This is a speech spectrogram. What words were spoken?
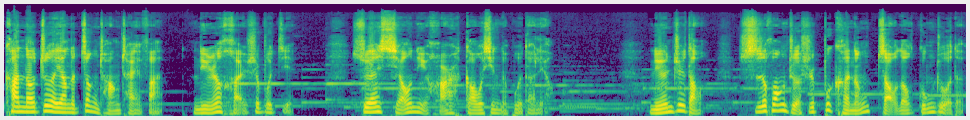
看到这样的正常菜饭，女人很是不解。虽然小女孩高兴的不得了，女人知道拾荒者是不可能找到工作的，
